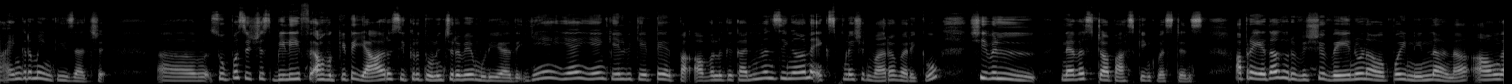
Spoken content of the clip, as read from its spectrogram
பயங்கரமாக இன்க்ரீஸ் ஆச்சு. சூப்பர்ஸ்டிஷியஸ் பிலீஃப் அவகிட்ட யாரும் சீக்கிரம் துணிச்சிடவே முடியாது. ஏன் ஏன் ஏன் கேள்வி கேட்டே இருப்பாள் அவளுக்கு கன்வின்சிங்கான எக்ஸ்ப்ளனேஷன் வர வரைக்கும் she will never stop asking questions அப்புறம் ஏதாவது ஒரு விஷயம் வேணும்னு அவள் போய் நின்னான்னா அவங்க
